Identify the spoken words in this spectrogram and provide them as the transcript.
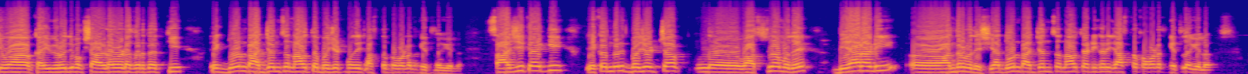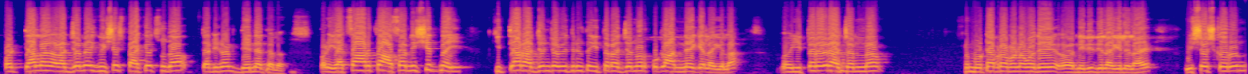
किंवा काही विरोधी पक्ष आरडाओरडा करतात की एक दोन राज्यांचं नाव त्या बजेटमध्ये जास्त प्रमाणात घेतलं गेलं. साहजिक आहे की एकंदरीत बजेटच्या वाचण्यामध्ये बिहार आणि आंध्र प्रदेश या दोन राज्यांचं नाव त्या ठिकाणी जास्त प्रमाणात घेतलं गेलं. पण त्या राज्यांना एक विशेष पॅकेज सुद्धा त्या ठिकाणी देण्यात आलं. पण याचा अर्थ असा निश्चित नाही की त्या राज्यांच्या व्यतिरिक्त इतर राज्यांवर कुठला अन्याय केला गेला. इतरही राज्यांना मोठ्या प्रमाणामध्ये निधी दिला गेलेला आहे. विशेष करून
